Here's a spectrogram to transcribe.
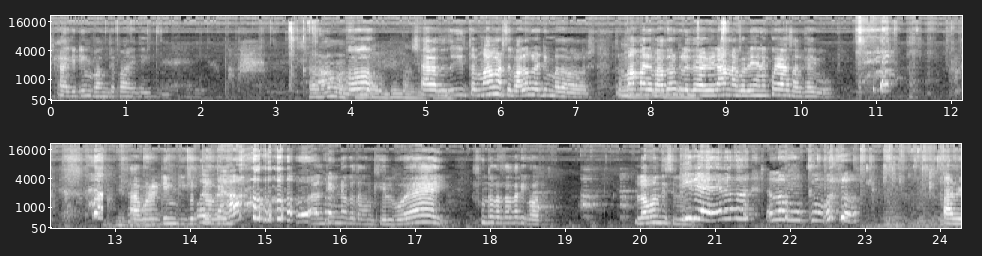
সারা কি ডিম ভাঙতে পারি দেই। সারা তোর মামার সে ভালো করে ডিম বাজা পারস তোর মামারে বাদর করে ধরবে রান্না করে এখানে কয় আসার খাইবো? তারপরে ডিম কি করতে হবে? ডিম না তখন খেলব। এই সুন্দর করে তাড়াতাড়ি কর। লবণ দিছিলি। পারবি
